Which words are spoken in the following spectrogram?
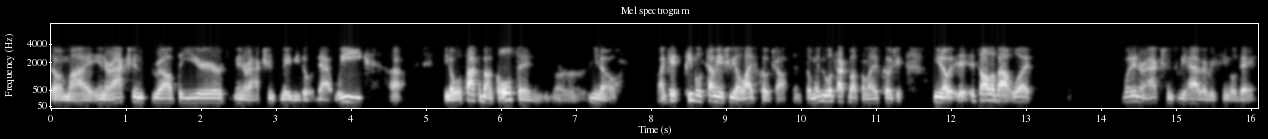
some of my interactions throughout the year, interactions maybe that week. Uh, you know, we'll talk about goal setting or, you know, I get people tell me I should be a life coach often. So maybe we'll talk about some life coaching. You know, it, it's all about what what interactions we have every single day.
